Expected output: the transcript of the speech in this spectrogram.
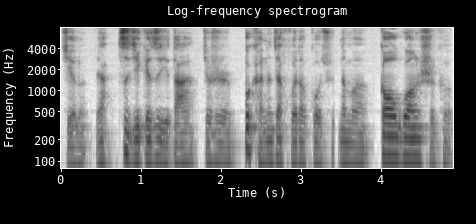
结论呀，自己给自己答案就是不可能再回到过去那么高光时刻、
